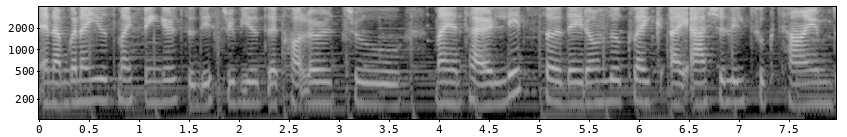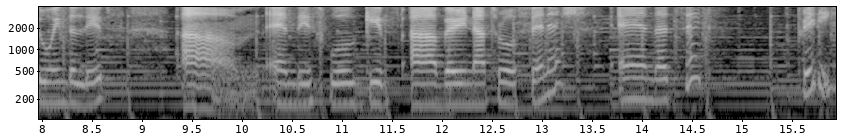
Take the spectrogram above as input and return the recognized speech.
And I'm gonna use my finger to distribute the color through my entire lips so they don't look like I actually took time doing the lips. Um, and this will give a very natural finish. And that's it. Pretty.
